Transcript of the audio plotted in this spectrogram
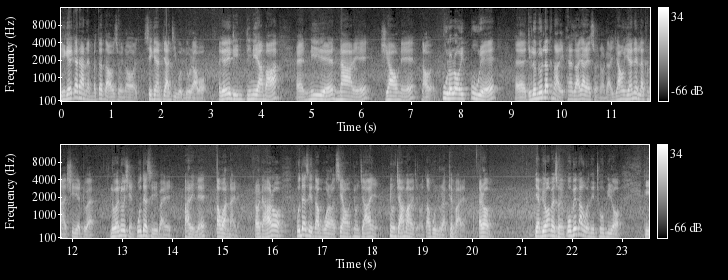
ရေခဲကပ်တာနဲ့မတက်တာဘူးဆိုရင်တော့စေကံပြကြည့်ဖို့လိုတာပေါ့အကယ်၍ဒီဒီနေရာမှာအဲနီးတယ်နားတယ် ရောင်တယ်နောက်ပူလောလောကြီးပူတယ်အဲဒီလိုမျိုးလက္ခဏာတွေခံစားရတယ်ဆိုရင်တော့ဒါရောင်ရမ်းတဲ့လက္ခဏာရှိတဲ့အတွက်လိုအပ်လို့ရှိရင်ပိုးသက်ဆေးတွေပါတယ်ပါတယ်လဲတောက်ရနိုင်တယ်အဲ့တော့ဒါကတော့ပိုးသက်ဆေးတောက်ဖို့ကတော့ဆရာအောင်ညွှန်ကြားရင်ညွှန်ကြားမှပဲကျွန်တော်တောက်ဖို့လိုတာဖြစ်ပါတယ်အဲ့တော့ပြန်ပြောရမယ်ဆိုရင်ကိုဗစ်ကာကွယ်ဆေးထိုးပြီးတော့ဒီ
